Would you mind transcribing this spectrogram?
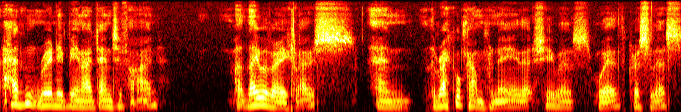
hadn't really been identified, but they were very close, and the record company that she was with, Chrysalis,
